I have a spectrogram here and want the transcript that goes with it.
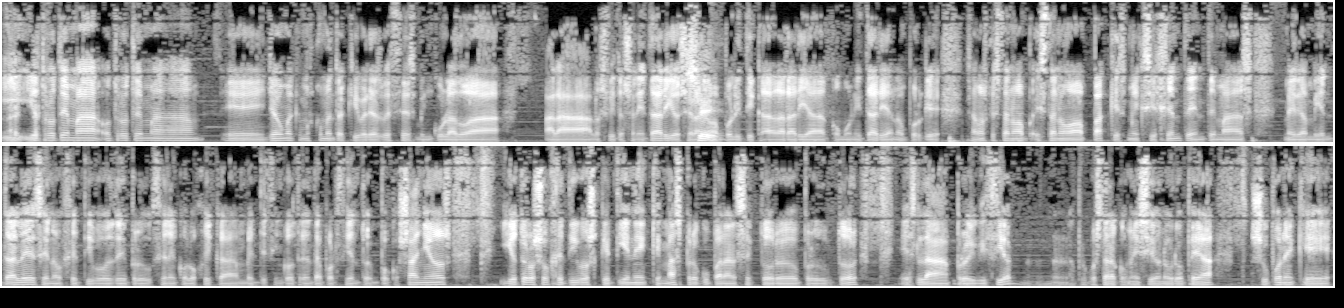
y, y, otro tema, otro tema, eh, Jaume, que hemos comentado aquí varias veces, vinculado a, a, la, a, los fitosanitarios y a la sí. nueva política agraria comunitaria, ¿no? Porque sabemos que esta nueva, esta nueva PAC es muy exigente en temas medioambientales, en objetivos de producción ecológica en 25 o 30% en pocos años y otros objetivos que tiene que más preocupan al sector productor es la prohibición. La propuesta de la Comisión Europea supone que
